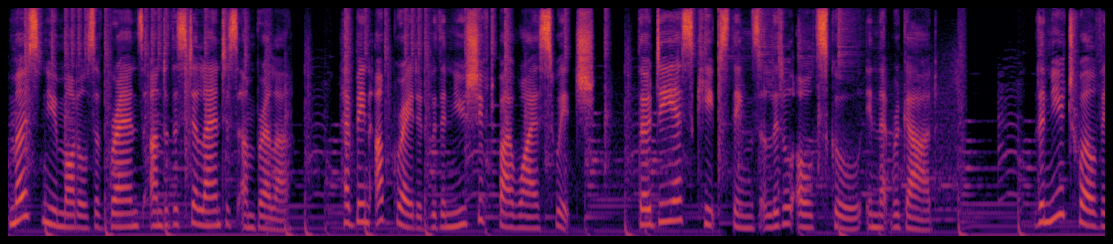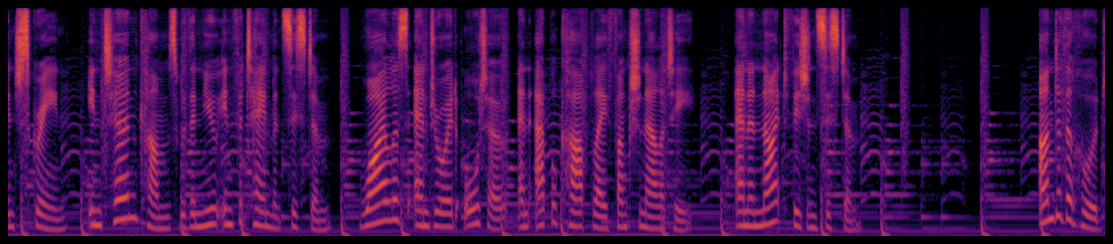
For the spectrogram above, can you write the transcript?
Most new models of brands under the Stellantis umbrella have been upgraded with a new shift-by-wire switch, though DS keeps things a little old school in that regard. The new 12-inch screen, in turn comes with a new infotainment system, wireless Android Auto and Apple CarPlay functionality, and a night vision system. Under the hood,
